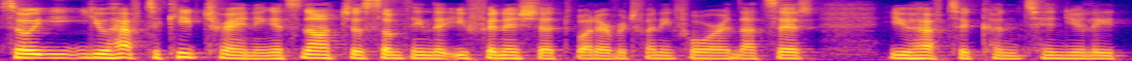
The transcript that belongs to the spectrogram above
so y- you have to keep training. It's not just something that you finish at whatever twenty four and that's it. You have to continually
